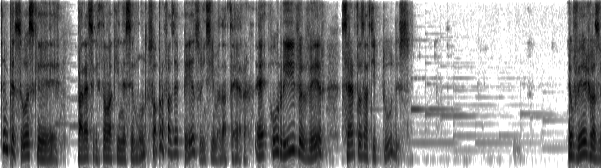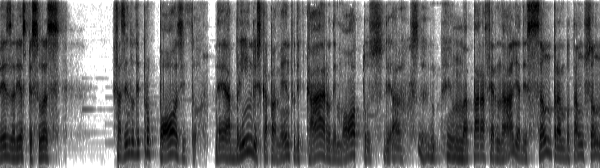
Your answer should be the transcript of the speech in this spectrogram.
Tem pessoas que parece que estão aqui nesse mundo só para fazer peso em cima da terra. É horrível ver certas atitudes. Eu vejo às vezes ali as pessoas fazendo de propósito, né, abrindo escapamento de carro, de motos, de ah, uma parafernália de som para botar um som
